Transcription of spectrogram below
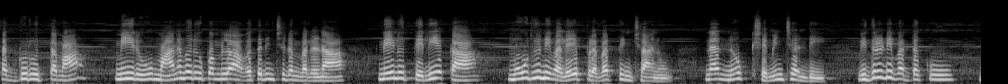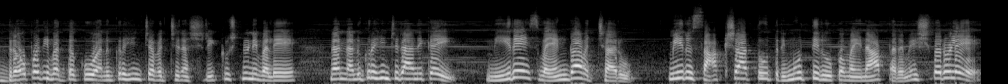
సద్గురుత్తమ మీరు మానవ రూపంలో అవతరించడం వలన నేను తెలియక మూఢుని వలె ప్రవర్తించాను. నన్ను క్షమించండి. విదురుడి వద్దకు ద్రౌపది వద్దకు అనుగ్రహించవచ్చిన శ్రీకృష్ణుని వలె నన్ను అనుగ్రహించడానికై మీరే స్వయంగా వచ్చారు. మీరు సాక్షాత్తు త్రిమూర్తి రూపమైన పరమేశ్వరులే.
